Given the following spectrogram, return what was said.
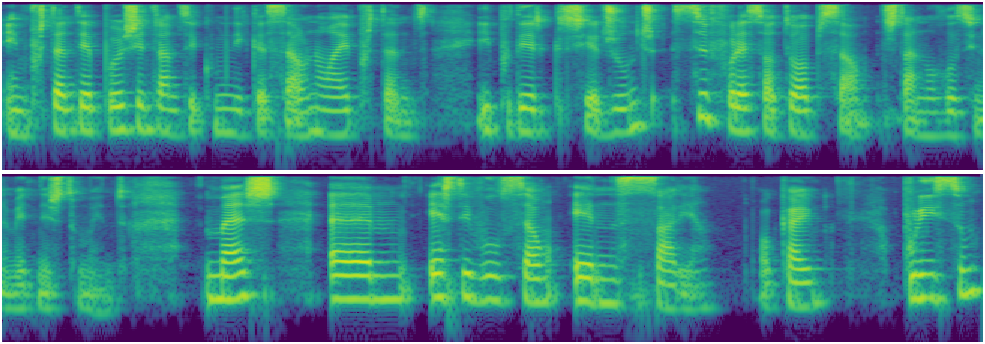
É importante é depois entrarmos em comunicação, não é? Portanto, e poder crescer juntos, se for essa a tua opção de estar no relacionamento neste momento. Mas um, esta evolução é necessária, ok? Por isso,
